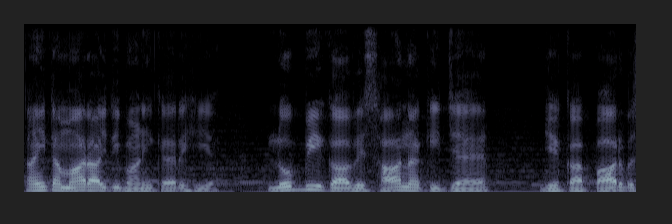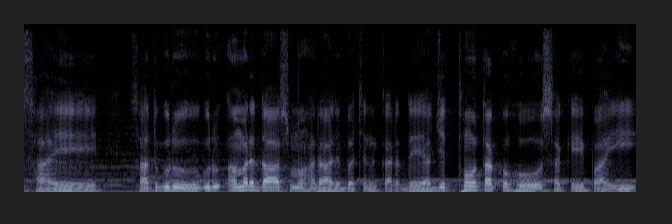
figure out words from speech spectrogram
ਤਾਂ ਹੀ ਤਾਂ ਮਹਾਰਾਜ ਦੀ ਬਾਣੀ ਕਹਿ ਰਹੀ ਹੈ, ਲੋਭੀ ਕਾ ਵਿਸਾ ਨਾ ਕੀਜੈ, ਜੇ ਕਾ ਪਾਰ ਵਸਾਏ, ਸਤਿਗੁਰੂ ਗੁਰੂ ਅਮਰਦਾਸ ਮਹਾਰਾਜ ਬਚਨ ਕਰਦੇ ਆ, ਜਿੱਥੋਂ ਤੱਕ ਹੋ ਸਕੇ ਭਾਈ।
